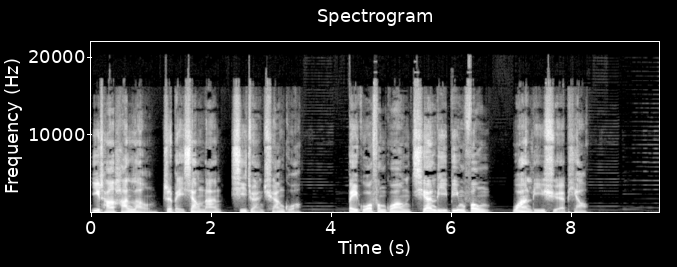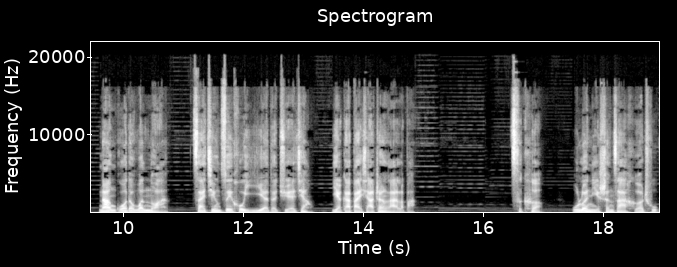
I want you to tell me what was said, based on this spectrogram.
一场寒冷自北向南席卷全国，北国风光千里冰封，万里雪飘。南国的温暖，在经最后一夜的倔强，也该败下阵来了吧？此刻，无论你身在何处，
